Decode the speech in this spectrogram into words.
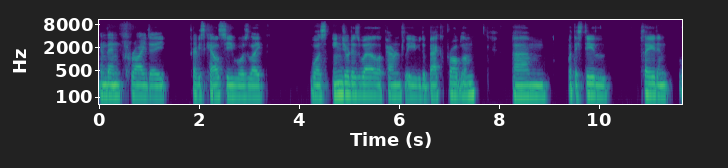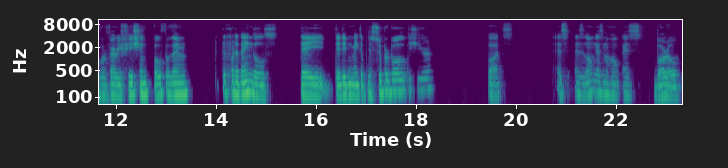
and then Friday, Travis Kelce was like was injured as well, apparently with a back problem. Um, but they still played and were very efficient, both of them. For the Bengals, they they didn't make the, the Super Bowl this year, but as as long as Mahomes as Burrow,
